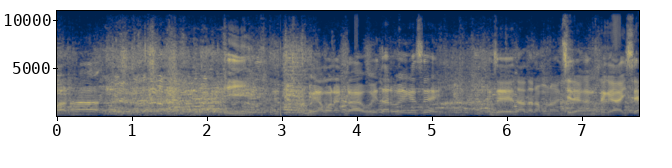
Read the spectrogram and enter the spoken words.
পাঠা কি ওই এমন একটা ওয়েদার হয়ে গেছে যে দাদারা মনে হয় চিড়িয়াখান থেকে আইছে।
